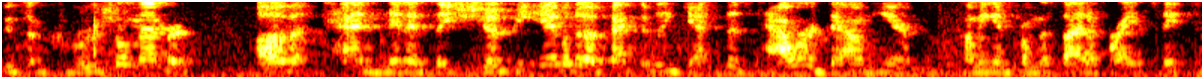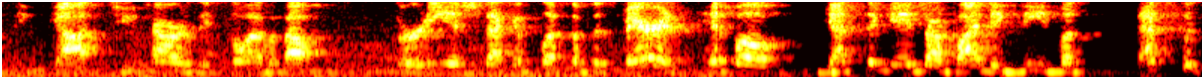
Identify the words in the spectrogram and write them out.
to some crucial members of 10 minutes. They should be able to effectively get this tower down here coming in from the side of Wright State. So they got two towers. They still have about 30-ish seconds left of this Baron. Hippo gets engaged on by Big Z, but that's the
